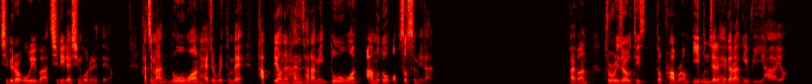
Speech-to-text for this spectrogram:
11월 5일과 7일에 신고를 했대요. 하지만 no one has written back. 답변을 한 사람이 no one, 아무도 없었습니다. 8번 To resolve this, the problem 이 문제를 해결하기 위하여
